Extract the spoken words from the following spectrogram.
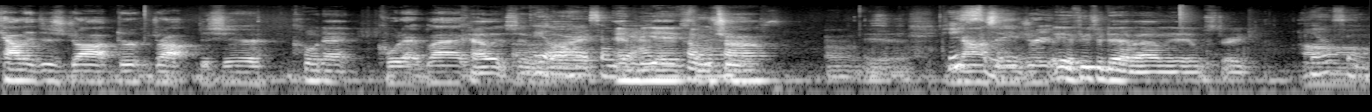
Khaled just dropped, Durk dropped this year. Kodak, Kodak Black. Khaled shit They was all had alright. some NBA a couple albums, times. Yeah. He's Beyonce, Drake. Yeah, Future did have an album. Yeah, it was straight. Beyonce. Um,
